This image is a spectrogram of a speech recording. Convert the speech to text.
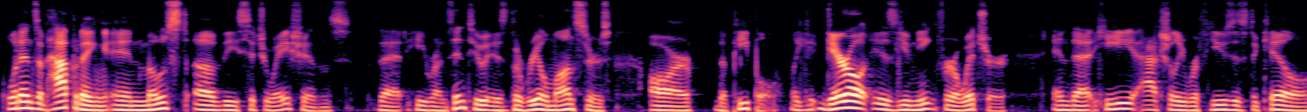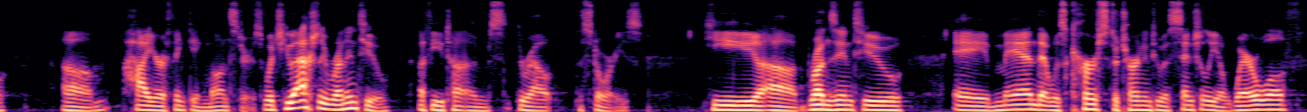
what ends up happening in most of the situations that he runs into is the real monsters are the people. Like Geralt is unique for a Witcher in that he actually refuses to kill um, higher thinking monsters, which you actually run into a few times throughout the stories. He uh, runs into a man that was cursed to turn into essentially a werewolf,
